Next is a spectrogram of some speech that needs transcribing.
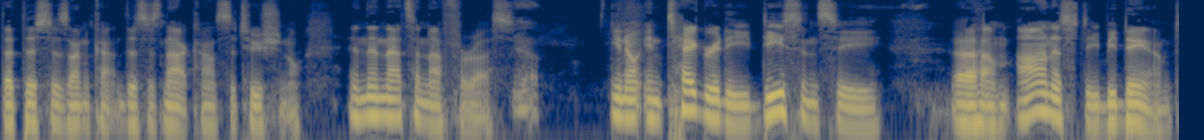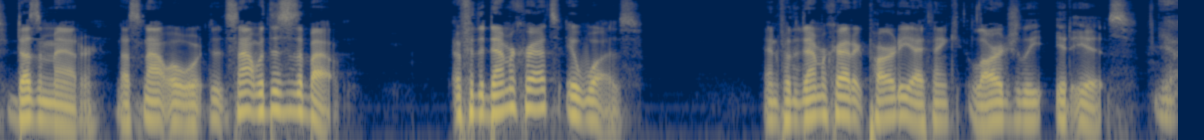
that this is uncon- this is not constitutional. And then that's enough for us. Yep. You know, integrity, decency, um, honesty be damned doesn't matter that's not what we're, it's not what this is about for the democrats it was and for the democratic party i think largely it is Yeah.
